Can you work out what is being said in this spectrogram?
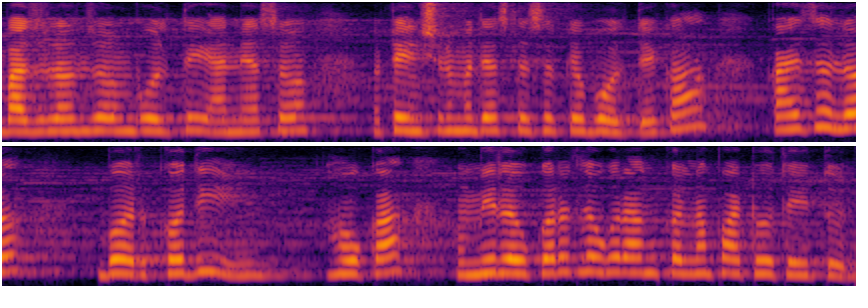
बाजूला जाऊन बोलते आणि असं टेन्शनमध्ये असल्यासारखे बोलते का? काय झालं? बरं कधी? हो का? मी लवकरात लवकर अंकलना पाठवते इथून.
